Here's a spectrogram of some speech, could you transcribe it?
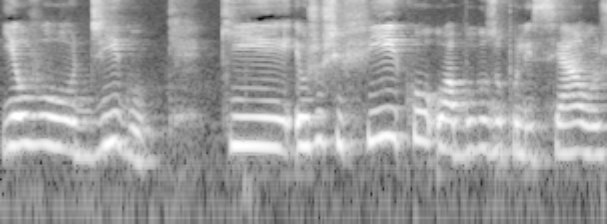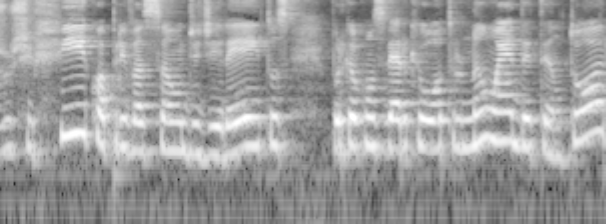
e eu digo que eu justifico o abuso policial, eu justifico a privação de direitos, porque eu considero que o outro não é detentor.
